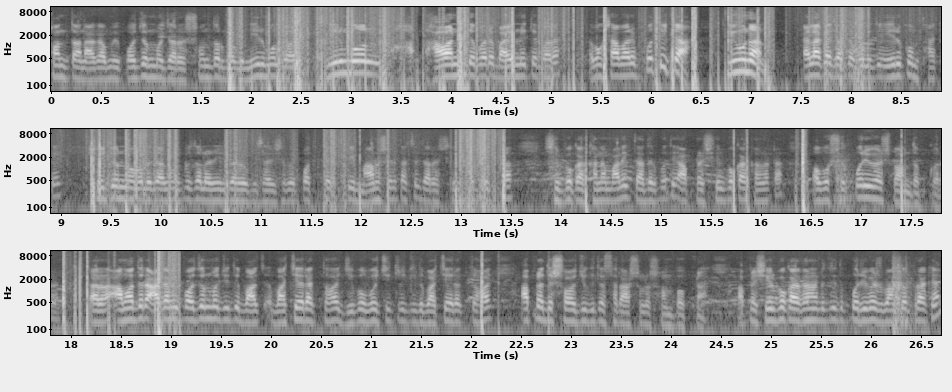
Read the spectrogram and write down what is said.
সন্তান আগামী প্রজন্ম যারা সুন্দরভাবে নির্মলভাবে নির্মল হাওয়া নিতে পারে, বায়ু নিতে পারে এবং সাভারের প্রতিটা ইউনান এলাকা যাতে হলো যে এরকম থাকে সেই জন্য হলো যে আমি উপজেলা নির্বাহী অফিসার হিসেবে প্রত্যেকটি মানুষের কাছে যারা শিল্প শিল্পোদ্যোক্তা শিল্প কারখানা মালিক, তাদের প্রতি আপনার শিল্প কারখানাটা অবশ্যই পরিবেশ বান্ধব করেন। কারণ আমাদের আগামী প্রজন্ম যদি বাঁচ- বাঁচিয়ে রাখতে হয়, জীববৈচিত্র্য যদি বাঁচিয়ে রাখতে হয়, আপনাদের সহযোগিতা ছাড়া আসলে সম্ভব না। আপনি শিল্প কারখানাটা যদি পরিবেশ বান্ধব রাখেন,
